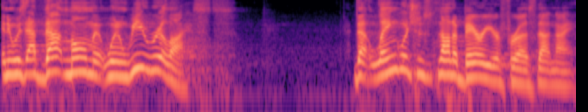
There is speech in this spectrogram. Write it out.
And it was at that moment when we realized that language was not a barrier for us that night.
